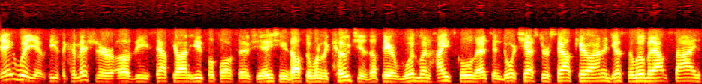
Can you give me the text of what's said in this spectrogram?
Jay Williams. He's the commissioner of the South Carolina Youth Football Association. He's also one of the coaches up there at Woodland High School. That's in Dorchester, South Carolina, just a little bit outside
